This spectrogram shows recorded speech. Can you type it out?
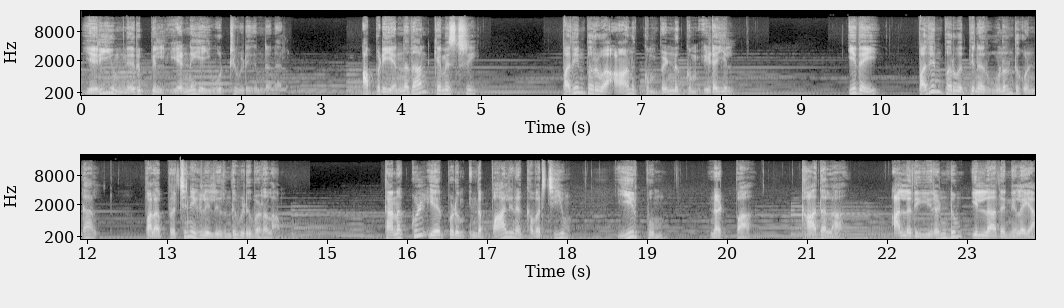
எரியும் நெருப்பில் எண்ணெயை ஊற்றி விடுகின்றனர் அப்படி என்னதான் கெமிஸ்ட்ரி? பதின்பருவ ஆணுக்கும் பெண்ணுக்கும் இடையில் இதை பதின்பருவத்தினர் உணர்ந்து கொண்டால் பல பிரச்சனைகளிலிருந்து விடுபடலாம். தனக்குள் ஏற்படும் இந்த பாலின கவர்ச்சியும் ஈர்ப்பும் நட்பா காதலா அல்லது இரண்டும் இல்லாத நிலையா?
